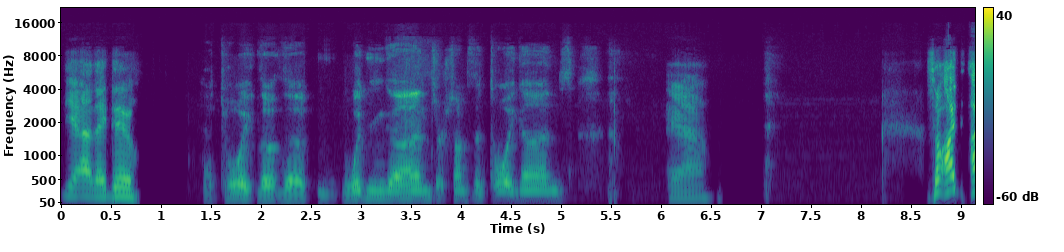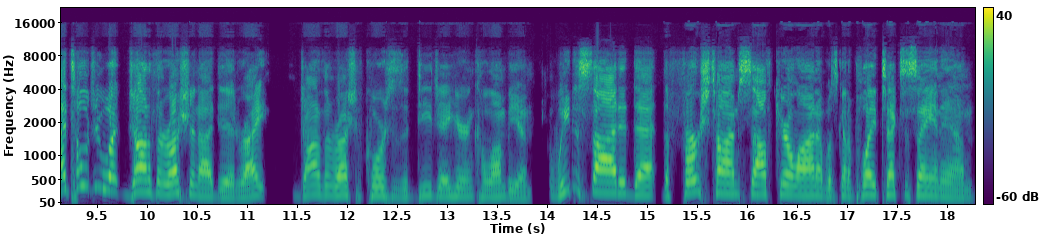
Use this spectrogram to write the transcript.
Yeah, they do. The toy, the the wooden guns or something, toy guns. Yeah. So I I told you what Jonathan Rush and I did, right? Jonathan Rush, of course, is a DJ here in Columbia. We decided that the first time South Carolina was going to play Texas A&M,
